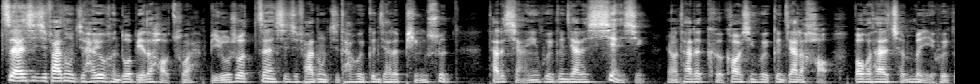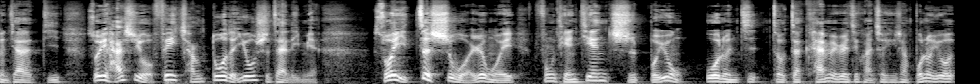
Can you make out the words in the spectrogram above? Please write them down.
自然吸气发动机还有很多别的好处啊，比如说自然吸气发动机它会更加的平顺，它的响应会更加的线性，然后它的可靠性会更加的好，包括它的成本也会更加的低，所以还是有非常多的优势在里面。所以这是我认为丰田坚持不用。涡轮机就在凯美瑞这款车型上不论用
